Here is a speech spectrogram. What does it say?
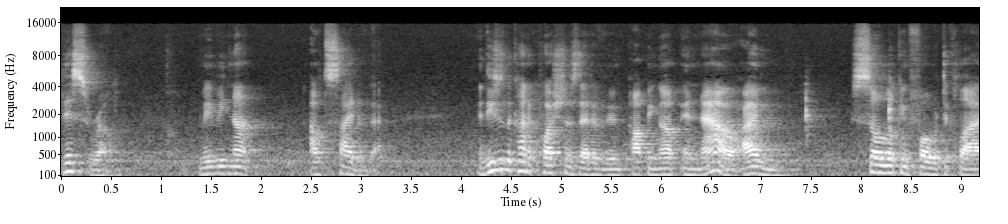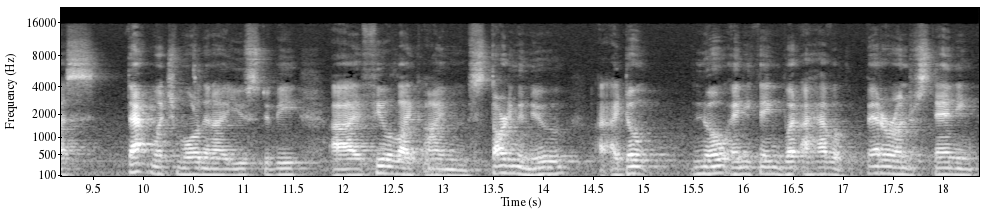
this realm maybe not outside of that. And these are the kind of questions that have been popping up and now i'm so looking forward to class that much more than i used to be I feel like I'm starting anew. I, I don't know anything, but I have a better understanding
